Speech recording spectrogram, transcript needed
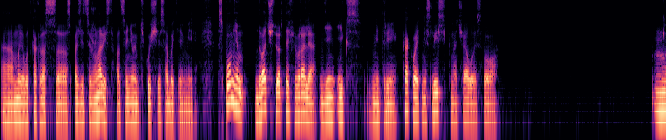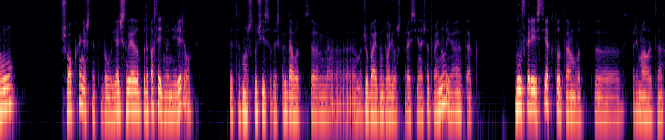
А, мы вот как раз э, с позиции журналистов оцениваем текущие события в мире. Вспомним 24 февраля, день X, Дмитрий. Как вы отнеслись к началу СВО? Ну, шок, конечно, это был. Я, честно говоря, до последнего не верил, что это может случиться. То есть, когда вот эм, э, Джо Байден говорил, что Россия начнет войну, я так был скорее из тех, кто там вот э, принимал это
